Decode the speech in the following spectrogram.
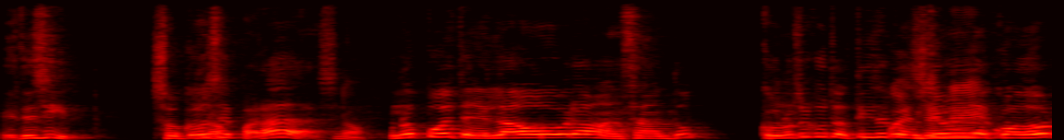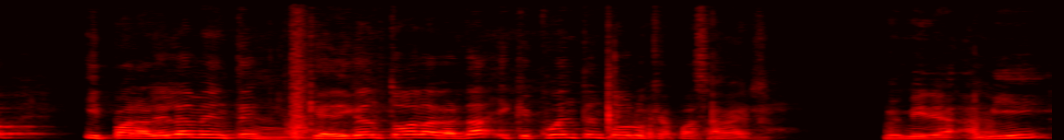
Es decir, son cosas No, separadas. no. Uno puede tener la obra avanzando con otro contratista Pues hicieron en el- Ecuador y paralelamente que digan toda la verdad y que cuenten todo lo que ha A pasado. ver, Pues mira, a mí,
